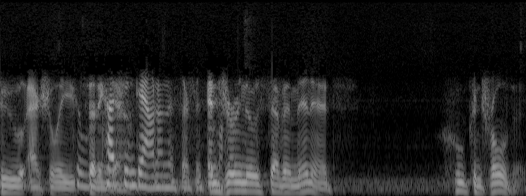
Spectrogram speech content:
to actually So setting touching down. down on the surface. And during those seven minutes, who controls it?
